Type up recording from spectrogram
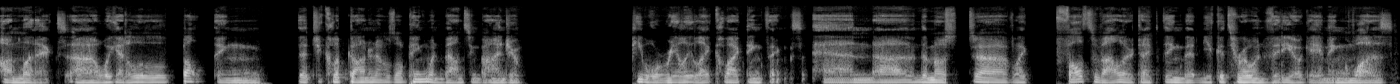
on Linux. Uh, we got a little belt thing that you clipped on, and it was a little penguin bouncing behind you. People really like collecting things, and uh, the most uh, like false valor type thing that you could throw in video gaming was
